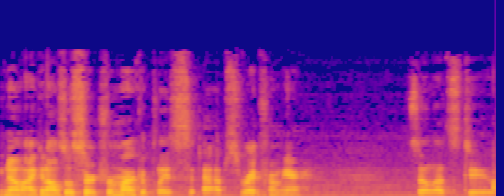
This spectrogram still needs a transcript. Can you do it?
you know, I can also search for marketplace apps right from here. So let's do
